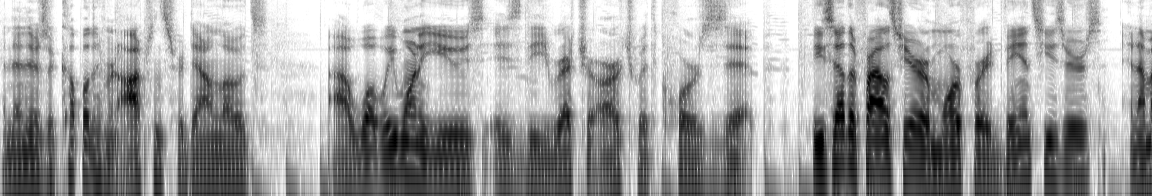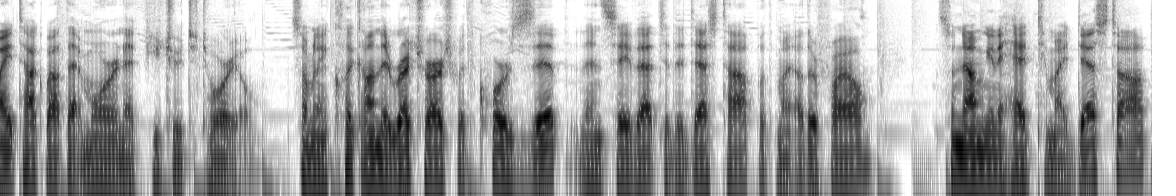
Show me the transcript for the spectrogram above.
And then there's a couple different options for downloads. Uh, what we want to use is the RetroArch with Core Zip. These other files here are more for advanced users, and I might talk about that more in a future tutorial. So I'm going to click on the RetroArch with Core Zip, then save that to the desktop with my other file. So now I'm going to head to my desktop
